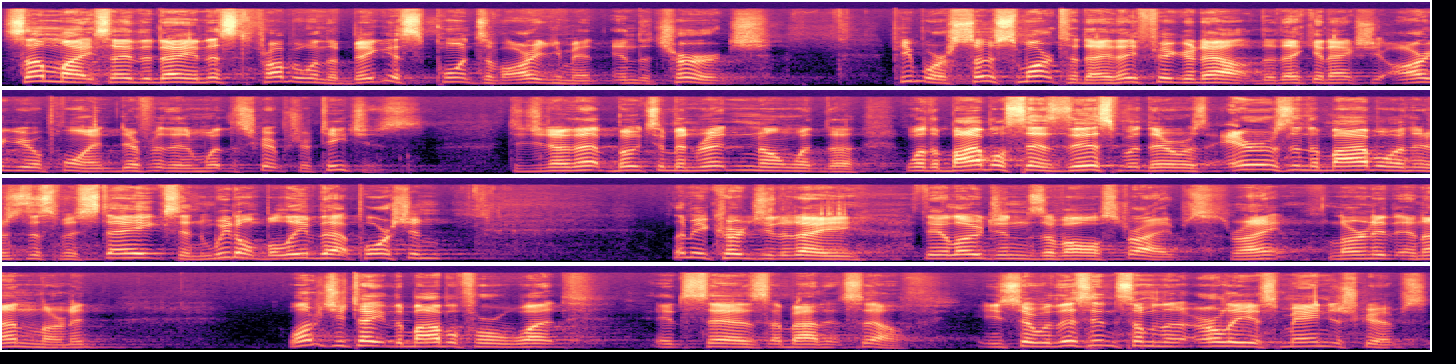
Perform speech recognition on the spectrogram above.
Some might say today, and this is probably one of the biggest points of argument in the church, People are so smart today, they figured out that they can actually argue a point different than what the scripture teaches. Did you know that? Books have been written on what the, well, the Bible says this, but there was errors in the Bible and there's just mistakes, and we don't believe that portion. Let me encourage you today, theologians of all stripes, right? Learned and unlearned. Why don't you take the Bible for what it says about itself? You say, well, this in some of the earliest manuscripts.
